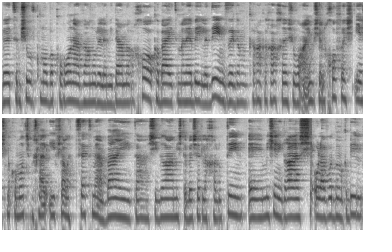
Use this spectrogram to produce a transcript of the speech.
בעצם שוב כמו בקורונה עברנו ללמידה מרחוק, הבית מלא בילדים, זה גם קרה ככה אחרי שבועיים של חופש. יש מקומות שבכלל אי אפשר לצאת מהבית, השגרה משתבשת לחלוטין. אה, מי שנדרש או לעבוד במקביל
